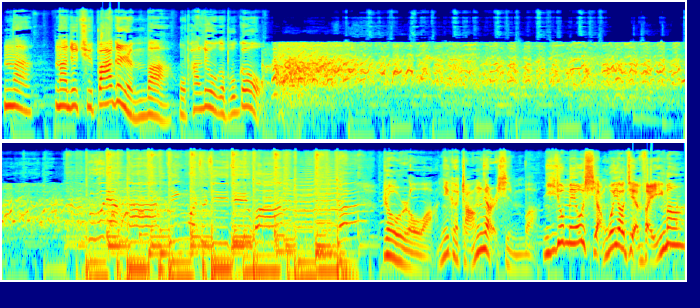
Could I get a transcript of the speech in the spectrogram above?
那那就去八个人吧，我怕六个不够。啊，你可长点心吧！你就没有想过要减肥吗？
